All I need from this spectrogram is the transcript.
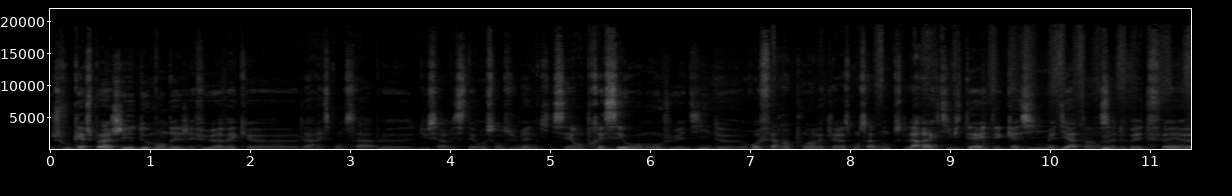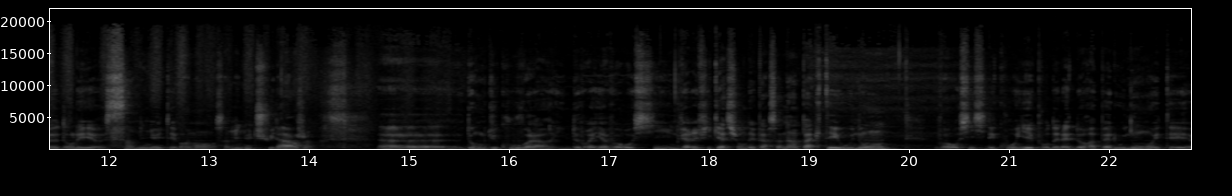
je vous cache pas, j'ai demandé, j'ai vu avec euh, la responsable du service des ressources humaines qui s'est empressée au moment où je lui ai dit de refaire un point avec les responsables. Donc la réactivité a été quasi immédiate, hein. ça mm. devait être fait euh, dans les 5 euh, minutes et vraiment 5 minutes je suis large. donc du coup voilà, il devrait y avoir aussi une vérification des personnes impactées ou non, voir aussi si des courriers pour des lettres de rappel ou non étaient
